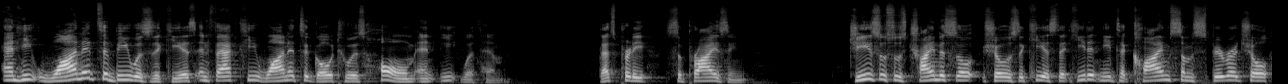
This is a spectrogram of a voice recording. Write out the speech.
and he wanted to be with Zacchaeus. In fact, he wanted to go to his home and eat with him. That's pretty surprising. Jesus was trying to show Zacchaeus that he didn't need to climb some spiritual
